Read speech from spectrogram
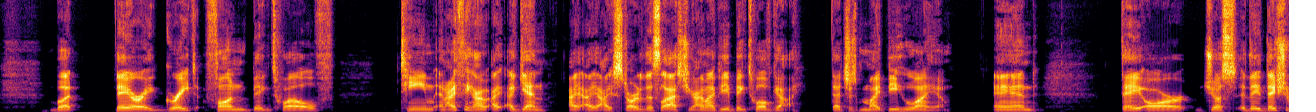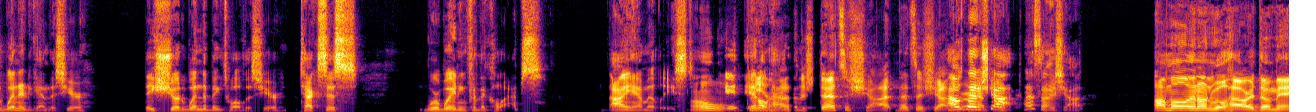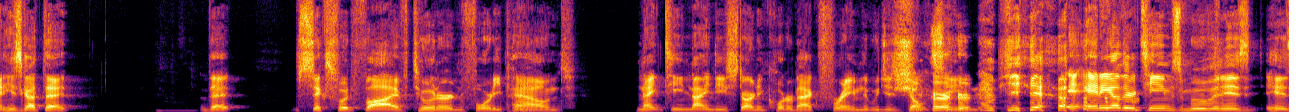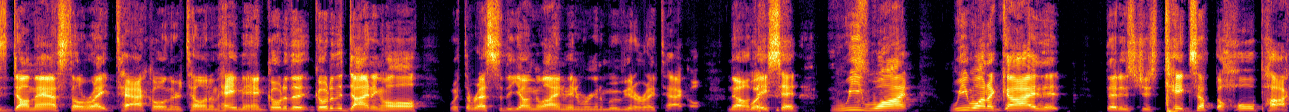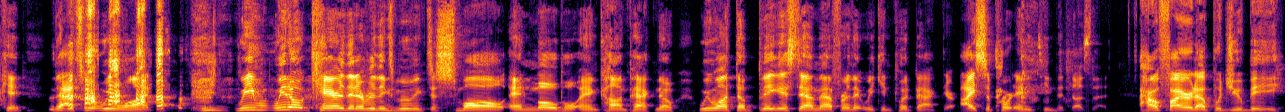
But they are a great, fun Big 12 team. And I think, I, I again, I, I, I started this last year. I might be a Big 12 guy. That just might be who I am. And they are just, they, they should win it again this year. They should win the Big 12 this year. Texas, we're waiting for the collapse. I am at least. Oh, It- it'll damn, happen. That's a, that's a shot. That's a shot. How's that a shot? That's not a shot. I'm all in on Will Howard though, man. He's got that that six foot five, 240 Hmm. pound, 1990 starting quarterback frame that we just don't see yeah. A- any other teams moving his his dumb ass to right tackle and they're telling him, "Hey man, go to the go to the dining hall with the rest of the young linemen. and We're going to move you to right tackle." No, What- they said we want we want a guy that that is just takes up the whole pocket. That's what we want. we, we we don't care that everything's moving to small and mobile and compact. No, we want the biggest MFR er that we can put back there. I support any team that does that. How fired up would you be?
